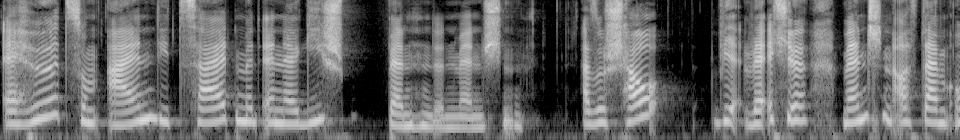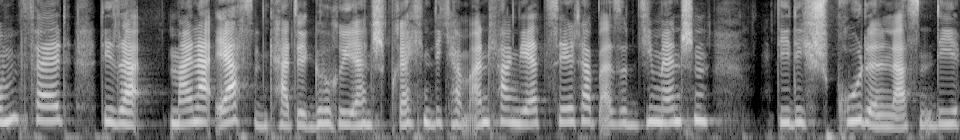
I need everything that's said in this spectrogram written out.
Erhöhe zum einen die Zeit mit energiespendenden Menschen. Also schau, welche Menschen aus deinem Umfeld dieser meiner ersten Kategorie entsprechen, die ich am Anfang dir erzählt habe. Also die Menschen, die dich sprudeln lassen, die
